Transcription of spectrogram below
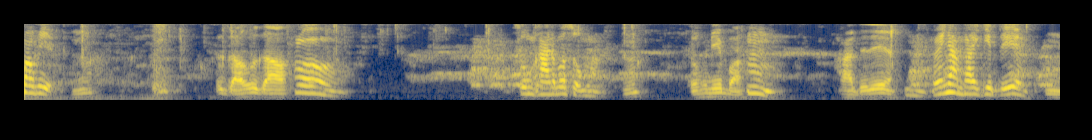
บาพี่อืมคือเก่าคือเก่าโอ้ส่งคาแล้วผสมอะอืมตัวคนนี้บ่อืมขาดจะได้อืมพยายามถ่ายคลิปดิอืม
